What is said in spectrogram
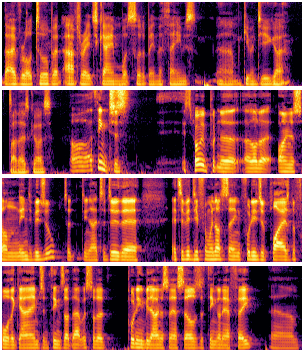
the overall tour, but after each game, what's sort of been the themes um, given to you guys by those guys? Oh, I think just it's probably putting a, a, lot of onus on the individual to you know to do their. It's a bit different. We're not seeing footage of players before the games and things like that. We're sort of putting a bit of onus on ourselves to think on our feet, um,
